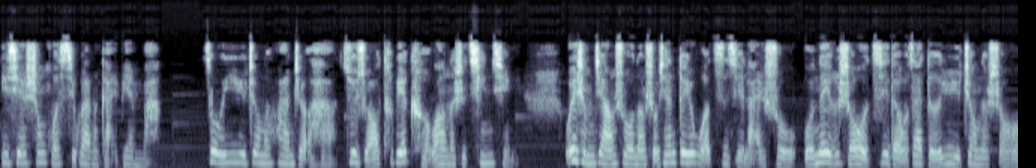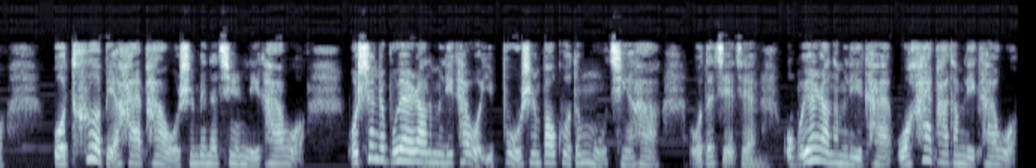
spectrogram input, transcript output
一些生活习惯的改变吧。作为抑郁症的患者哈，最主要特别渴望的是亲情。为什么这样说呢？首先对于我自己来说，我那个时候我记得我在得抑郁症的时候。我特别害怕我身边的亲人离开我，我甚至不愿意让他们离开我一步，甚至包括我的母亲哈，我的姐姐，我不愿意让他们离开，我害怕他们离开我，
